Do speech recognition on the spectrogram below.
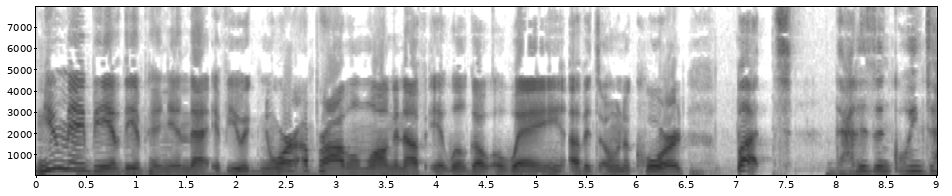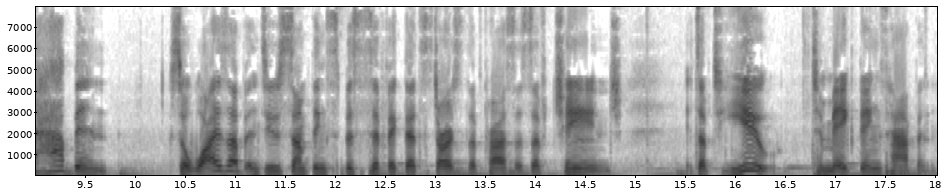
you may be of the opinion that if you ignore a problem long enough, it will go away of its own accord, but that isn't going to happen. So wise up and do something specific that starts the process of change. It's up to you to make things happen.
